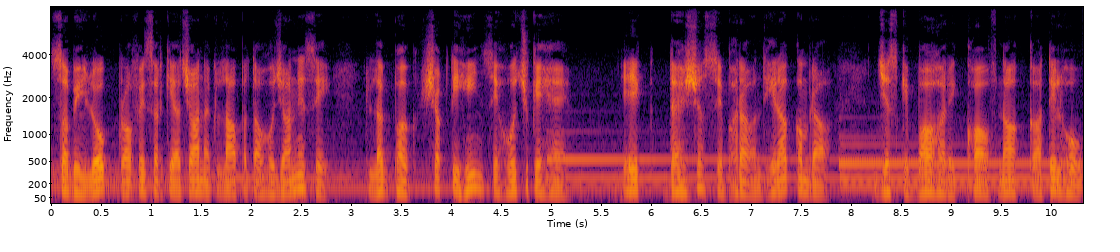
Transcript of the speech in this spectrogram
सभी लोग प्रोफेसर के अचानक लापता हो जाने से लगभग शक्तिहीन से हो चुके हैं। एक दहशत से भरा अंधेरा कमरा, जिसके बाहर एक खौफनाक कातिल हो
